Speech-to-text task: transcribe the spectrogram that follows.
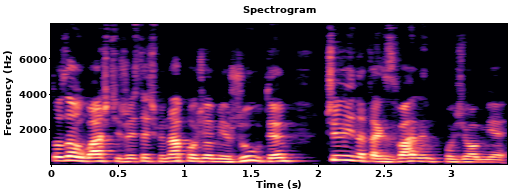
to zauważcie, że jesteśmy na poziomie żółtym, czyli na tak zwanym poziomie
